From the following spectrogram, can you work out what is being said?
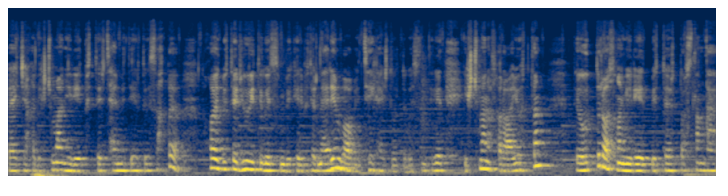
байж яхад ихч маань ирээд битээр сайн мэдээ ярьдаг гэсэн аахгүй юу. Тухайд битээр юу идэг байсан бэ гэхээр битээр нарийн боовын цэг хайждуулдаг байсан. Тэгээд ихч маань болохоор оюутан. Тэгээ өдөр болгон ирээд битээр туслангаа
